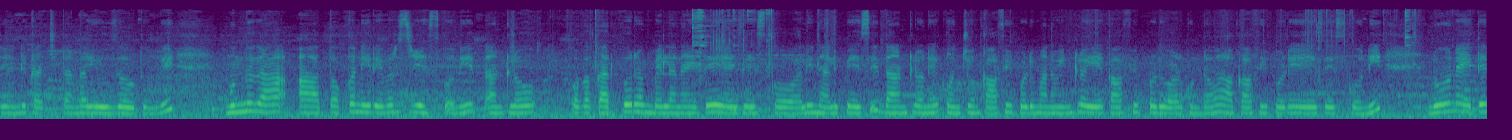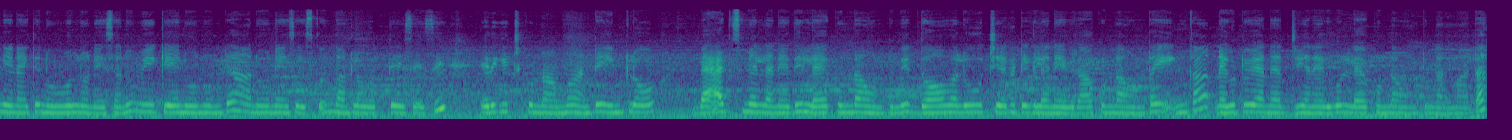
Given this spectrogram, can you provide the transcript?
చేయండి ఖచ్చితంగా యూజ్ అవుతుంది. ముందుగా ఆ తొక్కని రివర్స్ చేసుకొని దాంట్లో ఒక కర్పూరం బెల్లని అయితే వేసేసుకోవాలి నలిపేసి దాంట్లోనే కొంచెం కాఫీ పొడి మనం ఇంట్లో ఏ కాఫీ పొడి వాడుకుంటామో ఆ కాఫీ పొడి వేసేసుకొని నూనె అయితే నేనైతే నువ్వుల నూనె వేసాను. మీకు ఏ నూనె ఉంటే ఆ నూనె వేసేసుకొని దాంట్లో ఒత్తేసేసి వెలిగించుకున్నాము. అంటే ఇంట్లో బ్యాడ్ స్మెల్ అనేది లేకుండా ఉంటుంది. దోమలు చీకటిగలు అనేవి రాకుండా ఉంటాయి. ఇంకా నెగిటివ్ ఎనర్జీ అనేది కూడా లేకుండా ఉంటుంది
